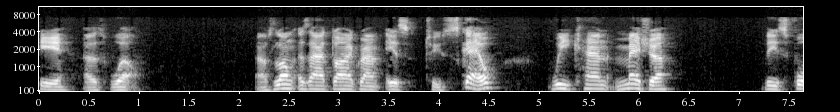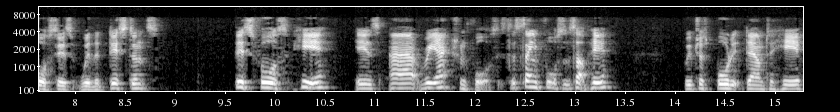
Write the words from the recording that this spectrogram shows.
here as well. Now, as long as our diagram is to scale, we can measure these forces with a distance. This force here is our reaction force. It's the same force that's up here. We've just brought it down to here,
